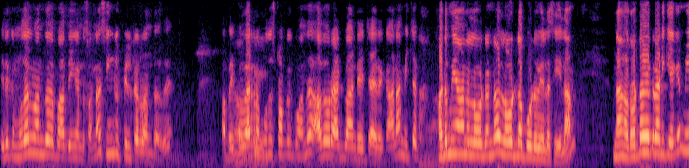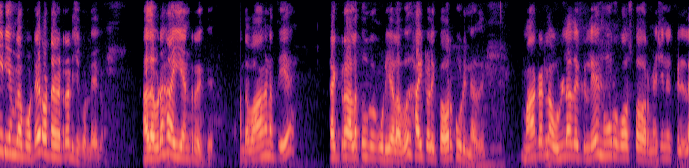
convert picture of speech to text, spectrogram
இதுக்கு முதல் வந்தது பார்த்தீங்கன்னு சொன்னால் சிங்கிள் ஃபில்டர் வந்தது. அப்போ இப்போ வர்ற. புது ஸ்டாக்குக்கு வந்து அது ஒரு அட்வான்டேஜாக இருக்குது ஆனால் மிச்ச கடுமையான லோடுன்னா லோடில் போட்டு வேலை செய்யலாம். நாங்கள் ரொட்டவேட்டர் அடிக்க மீடியமில் போட்டு ரொட்டவேட்டர் அடிச்சு கொள்ளையிலும் அதை விட ஹை எண்ட் இருக்கு. அந்த வாகனத்தையே டிராக்டரால் தூக்கக்கூடிய அளவு ஹைட்ராலிக் பவர் கூடினது. மார்க்கெட்டில் உள்ளதுக்குள்ளே நூறு ஹோஸ் பவர் மெஷினுக்குள்ள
